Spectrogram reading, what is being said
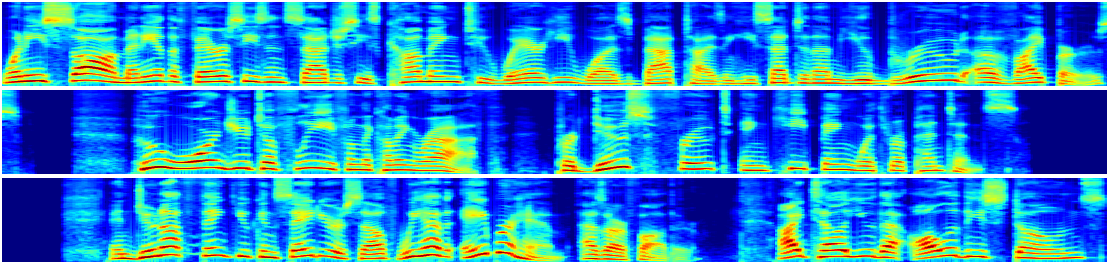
When he saw many of the Pharisees and Sadducees coming to where he was baptizing, he said to them, You brood of vipers, who warned you to flee from the coming wrath? Produce fruit in keeping with repentance. And do not think you can say to yourself, We have Abraham as our father. I tell you that all of these stones,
